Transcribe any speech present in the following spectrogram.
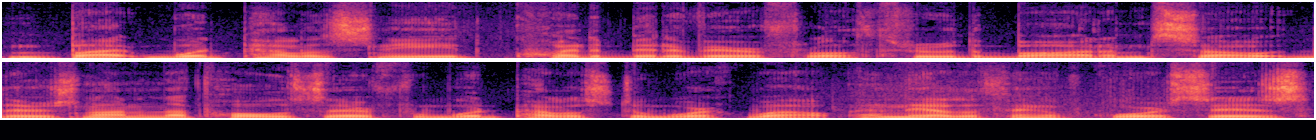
but wood pellets need quite a bit of airflow through the bottom. So there's not enough holes there for wood pellets to work well. And the other thing, of course, is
